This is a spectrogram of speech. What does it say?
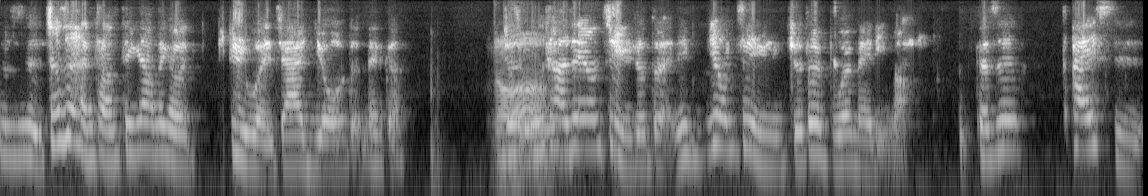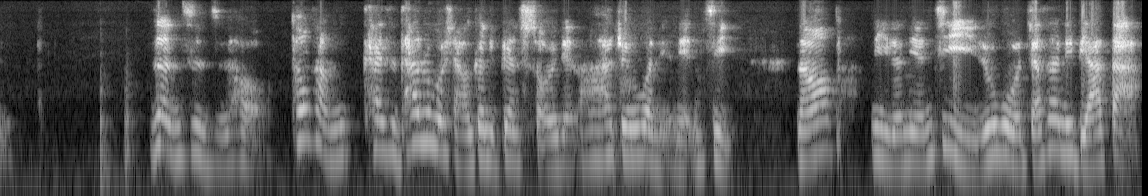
就是就是很常听到那个句尾加 u 的那个，就是无条件用敬语就对，你用敬语绝对不会没礼貌。可是开始认识之后，通常开始他如果想要跟你变熟一点，然后他就会问你的年纪，然后你的年纪如果假设你比他大，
